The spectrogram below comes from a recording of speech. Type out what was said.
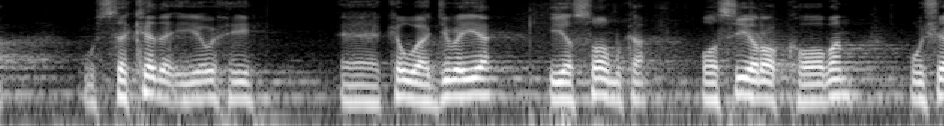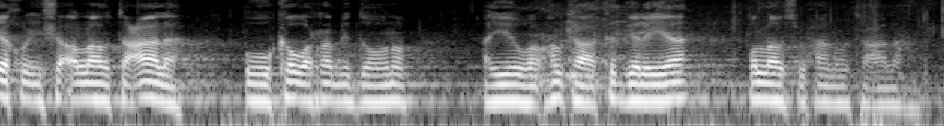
sakada iyo wixii ka waajibaya iyo soomka oo si yaroo kooban uu sheekhu in sha allahu tacaala uu ka warrami doono. Ayuu halkaa ka gelayaa. Wallahu subxaanaه wa tacaala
